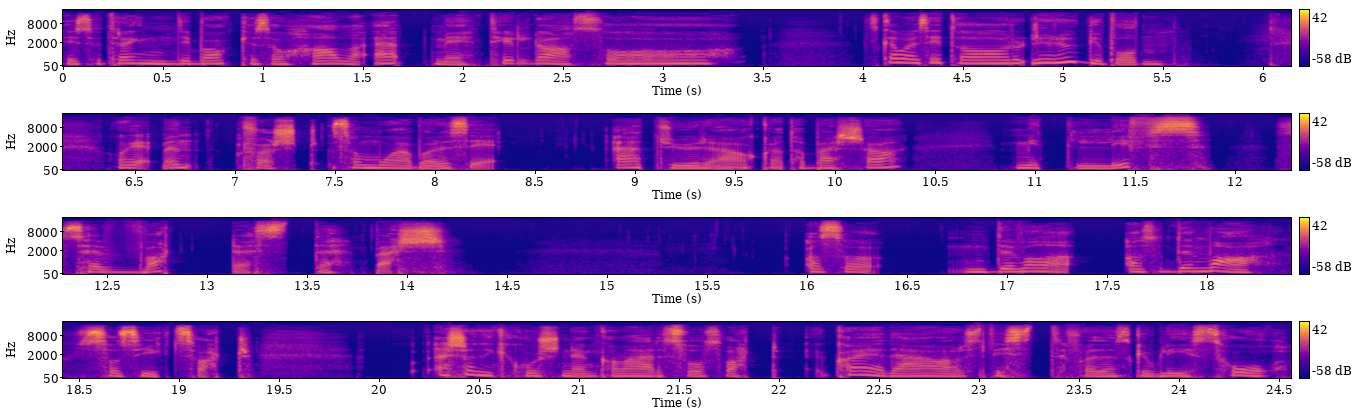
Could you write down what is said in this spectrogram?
hvis du trenger den tilbake, så hala at me. Til da så skal jeg bare sitte og rugge på den. Ok, men først så må jeg bare si Jeg tror jeg akkurat har bæsja mitt livs svarteste bæsj. Altså, det var Altså, den var så sykt svart. Jeg skjønner ikke hvordan den kan være så svart. Hva er det jeg har spist for at den skulle bli så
